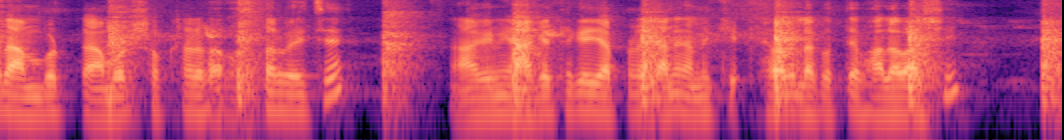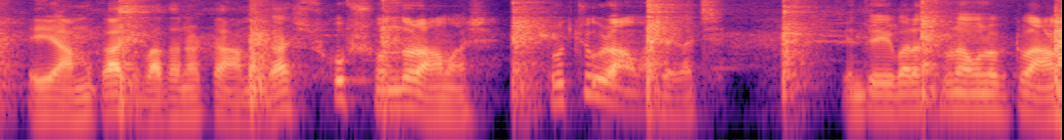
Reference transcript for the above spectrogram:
রামবোর্ড টামবোর্ড সব খেলার ব্যবস্থা রয়েছে। আগে আমি আগে থেকেই আপনারা জানেন, আমি খেলাধুলা করতে ভালোবাসি। এই আম গাছ, বাঁধানো একটা আম গাছ, খুব সুন্দর আম আসে। প্রচুর আম আসে গাছে। কিন্তু এবারে তুলনামূলক একটু আম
